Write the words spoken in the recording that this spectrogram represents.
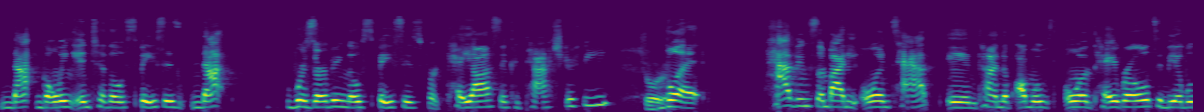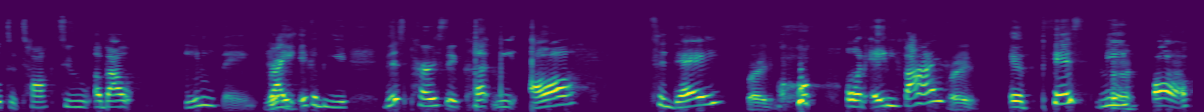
not going into those spaces, not reserving those spaces for chaos and catastrophe, Sure. but having somebody on tap and kind of almost on payroll to be able to talk to about anything, Yeah. right? It could be this person cut me off today Right. on 85 Right. it pissed me off.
